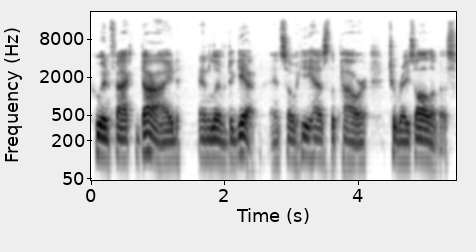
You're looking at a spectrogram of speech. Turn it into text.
who, in fact, died and lived again. And so he has the power to raise all of us.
